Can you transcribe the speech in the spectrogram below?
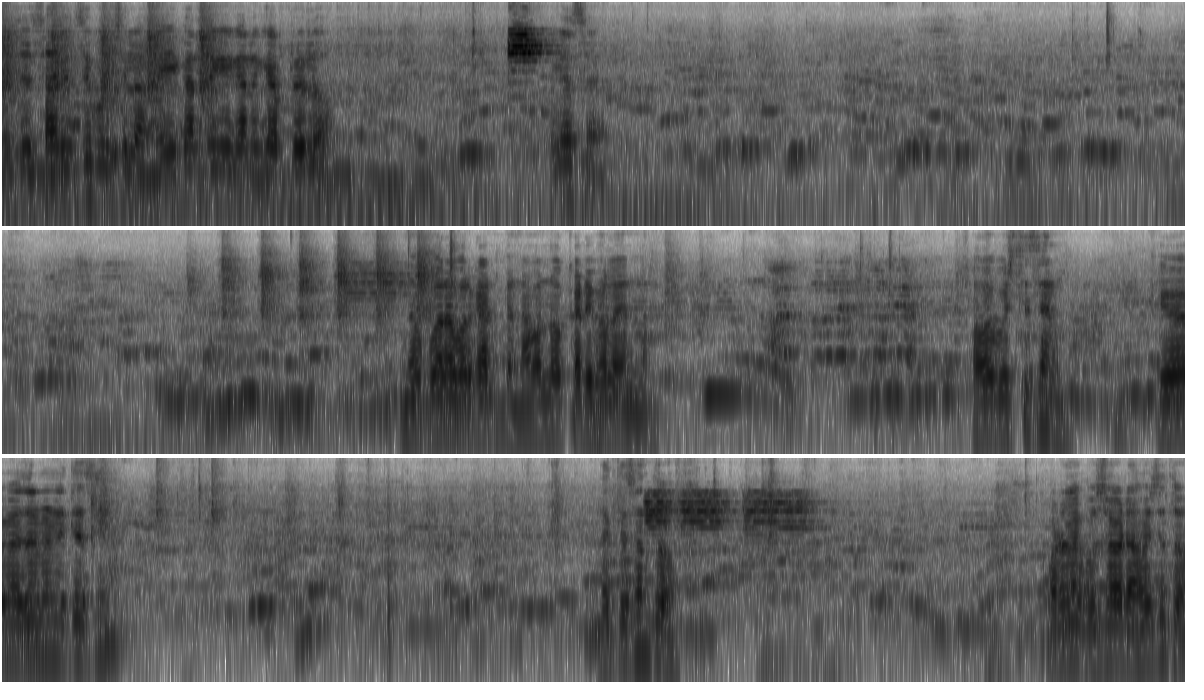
এই যে চার ইঞ্চি বলছিলাম, এইখান থেকে এখানে গ্যাপটা হলো। ঠিক আছে? নখ বরাবর কাটবেন আবার নখ কাটি ফেলেন না। সবাই বুঝতেছেন? কীভাবে মেজারমেন্ট নিতেছি? দেখতেছেন তো? কটা লাগবে? ছয়টা। হয়েছে তো?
